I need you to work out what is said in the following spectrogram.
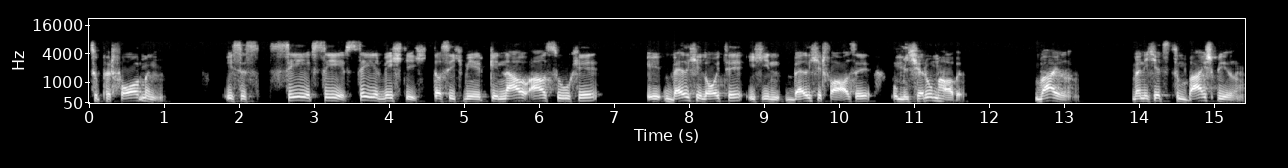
zu performen, ist es sehr, sehr, sehr wichtig, dass ich mir genau aussuche, welche Leute ich in welcher Phase um mich herum habe. Weil, wenn ich jetzt zum Beispiel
